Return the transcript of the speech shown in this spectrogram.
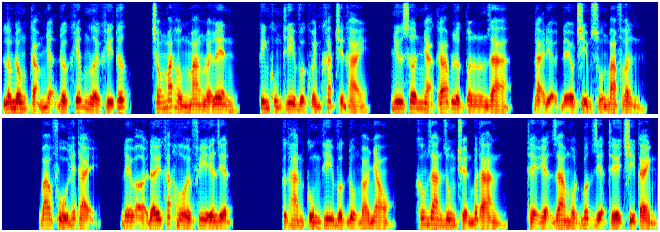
Lâm đông cảm nhận được khiếp người khí tức, trong mắt hồng mang lóe lên, kinh khủng thi vượt khoảnh khắc triển khai, như sơn nhạc áp lực tuân ra, đại địa đều chìm xuống ba phần. Bao phủ hết thảy, đều ở đây khắc hồi phi yên diệt. Cực hàn cùng thi vực đụng vào nhau, không gian dung chuyển bất an, thể hiện ra một bức diệt thế chi cảnh.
